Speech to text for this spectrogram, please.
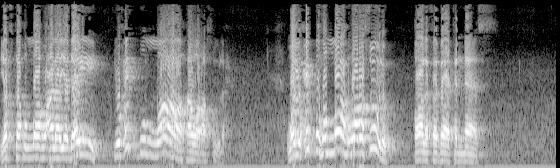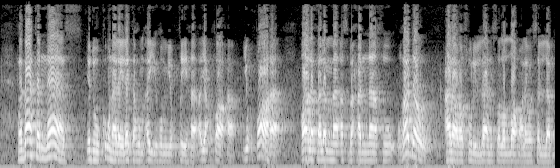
يفتح الله على يديه يحب الله ورسوله ويحبه الله ورسوله قال فبات الناس فبات الناس يدوكون ليلتهم أيهم يعطيها يعطاها يعطاها. قال فلما أصبح الناس غدوا على رسول الله صلى الله عليه وسلم.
